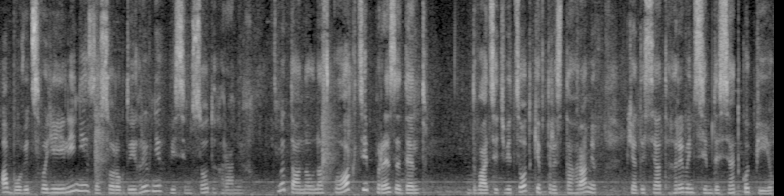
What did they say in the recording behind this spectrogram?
Або від своєї лінії за 42 гривні 800 грамів. Сметана у нас по акції президент. 20% 300 грамів 50 гривень 70 копійок.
